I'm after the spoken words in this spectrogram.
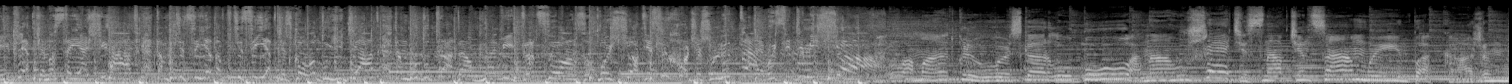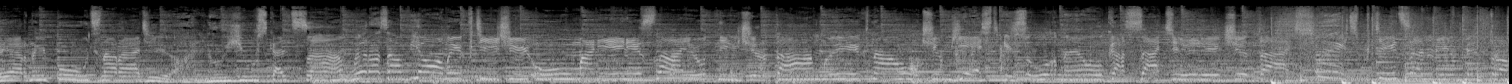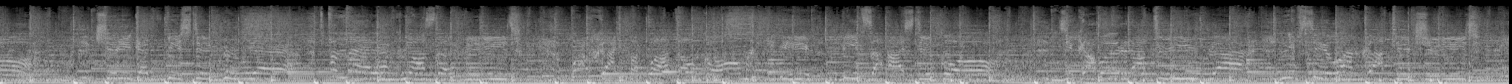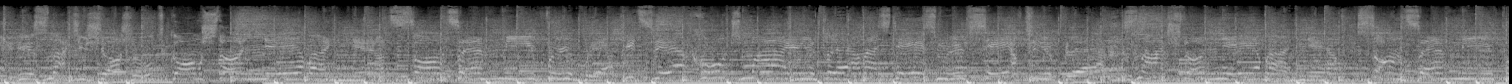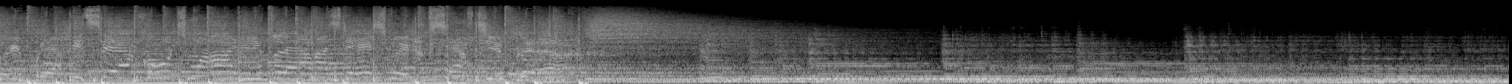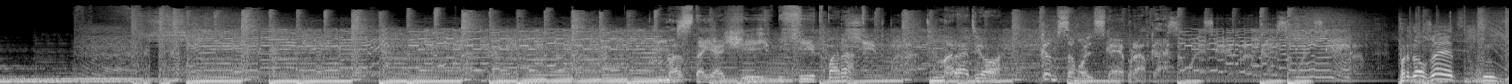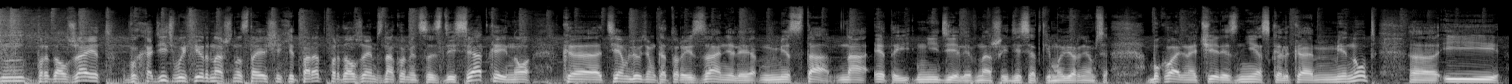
и клетки Настоящий ад, там птицеедов птицеедки с голоду едят. Там будут рады обновить рацион за твой счет. Если хочешь, улетай, высидим еще Ломают клювы скорлупу. Она уже тесна птенцам Мы им покажем верный путь На радиальную с кольца Мы разовьем их птичий ум. Они не знают ни черта. Мы их научим есть из урны Указатели читать Быть птицами в метро. Чирикать в вестибюле В тоннелях гнезда бить Порхать под стекло. Декабрь от июля Не в силах отличить И знать еще жутком, что неба нет Солнце, мифы, бред Ведь сверху тьма и тлен здесь мы все в тепле. Знать, что небо Настоящий хит-парад. На радио «Комсомольская правда». Продолжает, продолжает выходить в эфир наш настоящий хит-парад. Продолжаем знакомиться с десяткой, но к тем людям, которые заняли места на этой неделе в нашей десятке, мы вернемся буквально через несколько минут. Э, И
